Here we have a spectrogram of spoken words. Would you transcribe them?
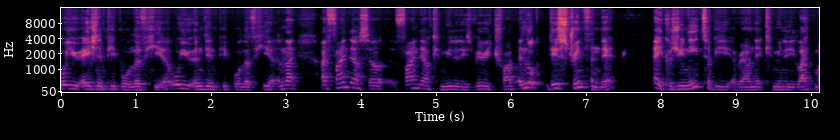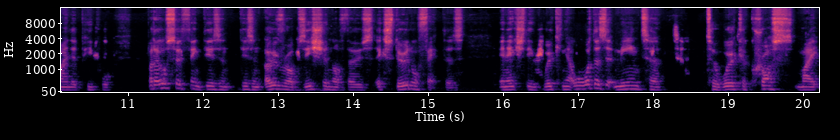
all you Asian people live here, all you Indian people live here. And like I find ourselves find our communities very tribal. And look, there's strength in that. Hey, because you need to be around that community, like-minded people. But I also think there's an there's an over obsession of those external factors and actually working out well what does it mean to to work across my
